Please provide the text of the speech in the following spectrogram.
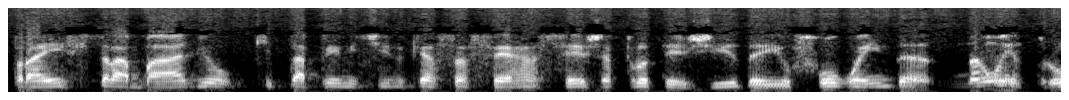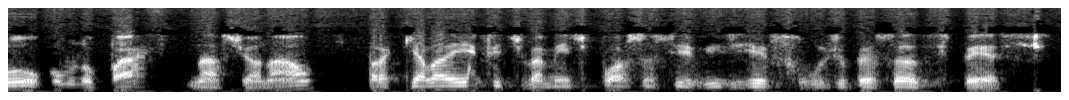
para esse trabalho que está permitindo que essa serra seja protegida e o fogo ainda não entrou, como no Parque Nacional, para que ela efetivamente possa servir de refúgio para essas espécies.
